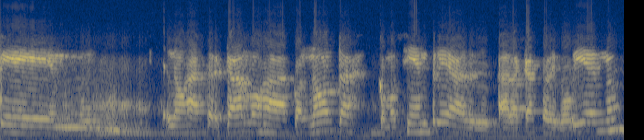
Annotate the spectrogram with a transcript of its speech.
que mm, nos acercamos a, con notas, como siempre, al, a la Casa de Gobierno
